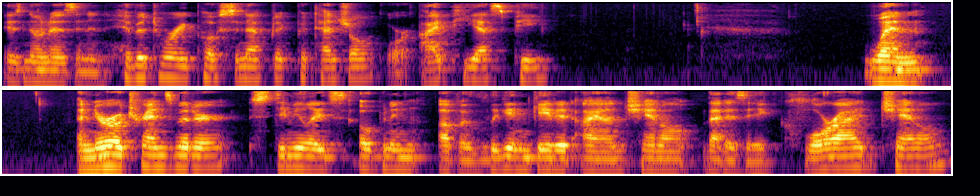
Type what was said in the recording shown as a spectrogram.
is known as an inhibitory postsynaptic potential, or IPSP. When a neurotransmitter stimulates opening of a ligand-gated ion channel that is a chloride channel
